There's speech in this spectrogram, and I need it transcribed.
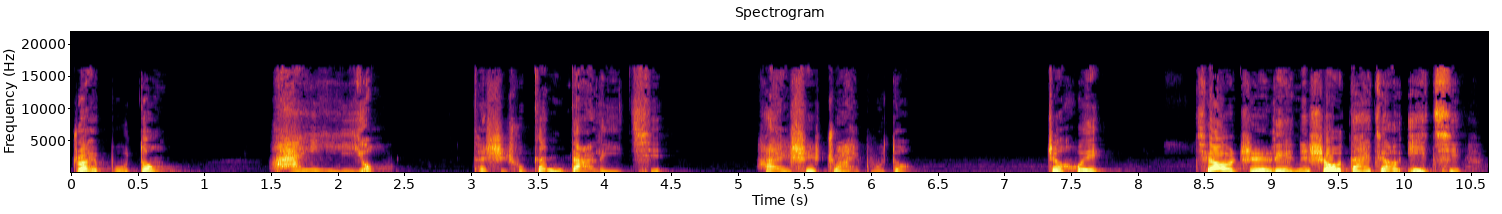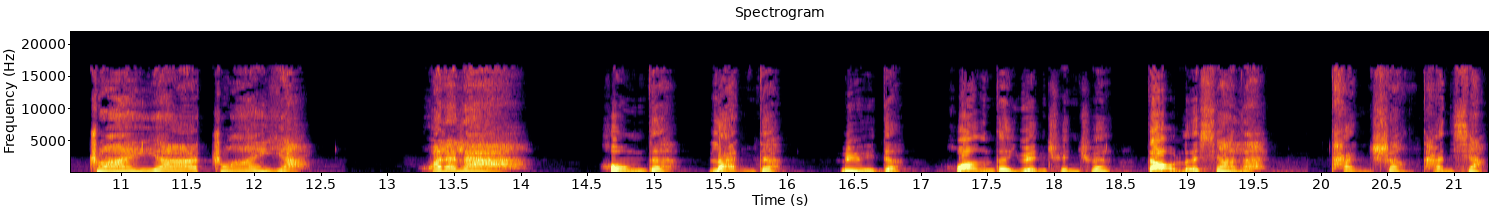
拽不动。哎呦！他使出更大力气，还是拽不动。这回。乔治连手带脚一起拽呀拽呀，哗啦啦，红的、蓝的、绿的、黄的圆圈圈倒了下来，弹上弹下，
